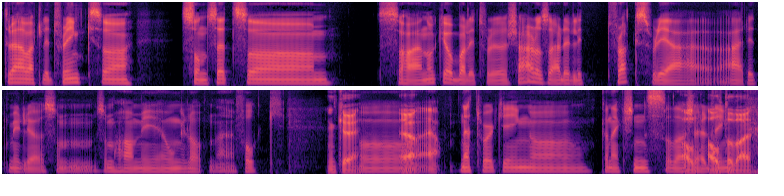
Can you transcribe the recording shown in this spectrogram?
tror jeg jeg har vært litt flink. Så sånn sett så, så har jeg nok jobba litt for det sjæl, og så er det litt flaks, fordi jeg er i et miljø som, som har mye unge, lovende folk. Okay, Og Ja. ja. networking og connections, og da skjer det alt det der.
